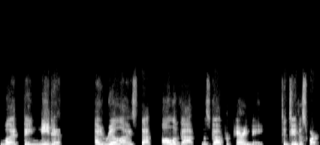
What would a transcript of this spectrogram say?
what they needed, I realized that all of that was God preparing me to do this work.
